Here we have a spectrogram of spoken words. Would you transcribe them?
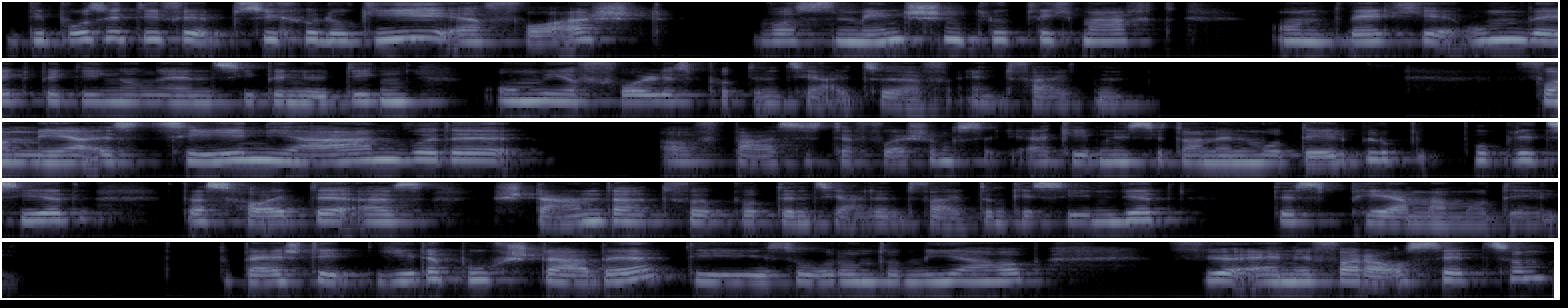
die positive Psychologie erforscht, was Menschen glücklich macht und welche Umweltbedingungen sie benötigen, um ihr volles Potenzial zu entfalten. Vor mehr als zehn Jahren wurde auf Basis der Forschungsergebnisse dann ein Modell publiziert, das heute als Standard für Potenzialentfaltung gesehen wird, das PERMA-Modell. Dabei steht jeder Buchstabe, die ich so rund um mich habe, für eine Voraussetzung,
